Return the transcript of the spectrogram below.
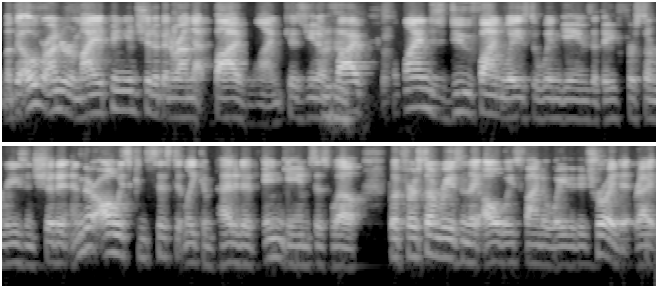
but the over under, in my opinion, should have been around that five line because you know mm-hmm. five the Lions do find ways to win games that they for some reason shouldn't, and they're always consistently competitive in games as well. But for some reason, they always find a way to Detroit it right.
